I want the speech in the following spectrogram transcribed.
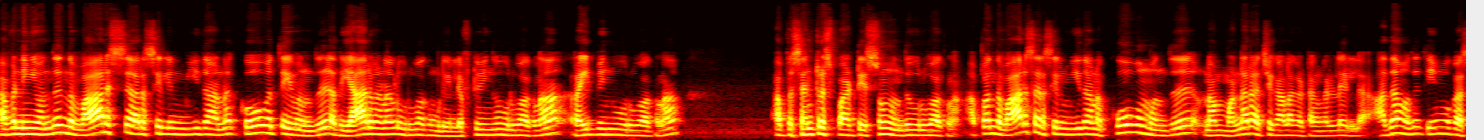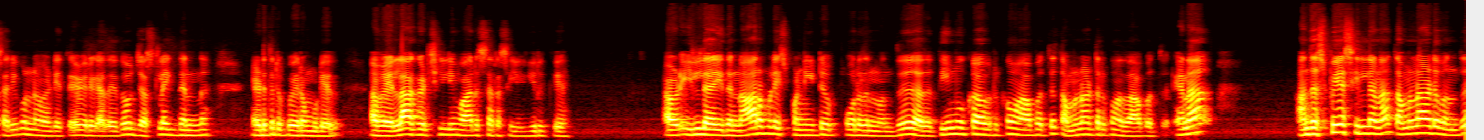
அப்போ நீங்கள் வந்து இந்த வாரிசு அரசியலின் மீதான கோவத்தை வந்து அது யார் வேணாலும் உருவாக்க முடியும். லெஃப்ட் விங்கும் உருவாக்கலாம் ரைட் விங்கும் உருவாக்கலாம். அப்போ சென்ட்ரஸ் பார்ட்டிஸும் வந்து உருவாக்கலாம். அப்போ அந்த வாரிசு அரசியல் மீதான கோபம் வந்து நம் மன்னராட்சி காலகட்டங்களில் இல்லை. அதை வந்து திமுக சரி பண்ண வேண்டிய தேவை இருக்குது அது ஏதோ ஜஸ்ட் லைக் தென்னு எடுத்துகிட்டு போயிட முடியாது. அப்போ எல்லா கட்சியிலையும் வாரிசு அரசியல் இருக்குது அப்படி இல்லை இதை நார்மலைஸ் பண்ணிட்டு போகிறதுன்னு வந்து அது திமுகவிற்கும் ஆபத்து தமிழ்நாட்டிற்கும் அது ஆபத்து. ஏன்னா அந்த ஸ்பேஸ் இல்லைன்னா தமிழ்நாடு வந்து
